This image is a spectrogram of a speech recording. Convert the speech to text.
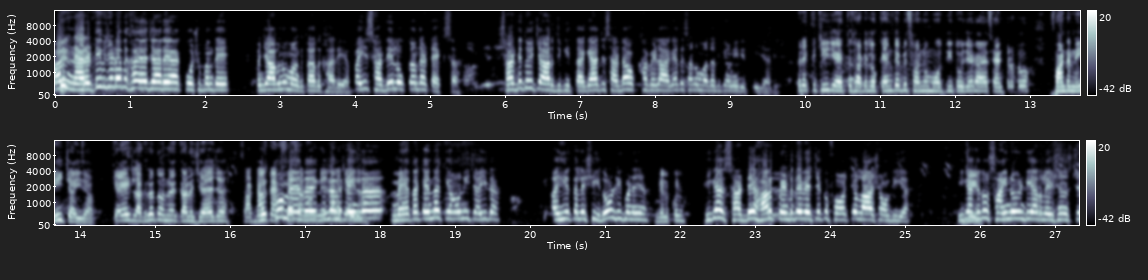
ਪਰ ਨੈਰੇਟਿਵ ਜਿਹੜਾ ਦਿਖਾਇਆ ਜਾ ਰਿਹਾ ਕੁਝ ਬੰਦੇ ਪੰਜਾਬ ਨੂੰ ਮੰਗਤਾ ਦਿਖਾ ਰਹੇ ਆ। ਭਾਈ ਸਾਡੇ ਲੋਕਾਂ ਦਾ ਟੈਕਸ ਆ। ਸਾਡੇ ਤੋਂ ਹੀ ਚਾਰਜ ਕੀਤਾ ਗਿਆ। ਅੱਜ ਸਾਡਾ ਔਖਾ ਵੇਲਾ ਆ ਗਿਆ ਤੇ ਸਾਨੂੰ ਮਦਦ ਕਿਉਂ ਨਹੀਂ ਦਿੱਤੀ ਜਾ ਰਹੀ? ਫਿਰ ਇੱਕ ਚੀਜ਼ ਹੈ ਇੱਥੇ ਸਾਡੇ ਲੋਕ ਕਹਿੰਦੇ ਵੀ ਸਾਨੂੰ ਮੋਦੀ ਤੋਂ ਜਿਹੜਾ ਹੈ ਸੈਂਟਰ ਤੋਂ ਫੰਡ ਨਹੀਂ ਚਾਹੀਦਾ। ਕਿ ਇਹ ਲੱਗਦਾ ਤੁਹਾਨੂੰ ਇਹ ਗੱਲ ਜਾਇਜ਼ ਹੈ? ਸਾਡਾ ਦੇਖੋ ਮੈਂ ਤਾਂ ਇੱਕ ਗੱਲ ਕਹਿਣਾ ਮੈਂ ਤਾਂ ਕਹਿਣਾ ਕਿਉਂ ਨਹੀਂ ਚਾਹੀਦਾ? ਅਸੀਂ ਇਕੱਲੇ ਸ਼ਹੀਦ ਹੋਣ ਲਈ ਬਣੇ ਆ। ਬਿਲਕੁਲ। ਠੀਕ ਹੈ ਸਾਡੇ ਹਰ ਪਿੰਡ ਦੇ ਵਿੱਚ ਇੱਕ ਫੌਜ ਚੋਂ ਲਾਸ਼ ਆਉਂਦੀ ਆ। ਠੀਕ ਹੈ ਜਦੋਂ ਸਾਈਨੋ ਇੰਡੀਆ ਰਿਲੇਸ਼ਨਸ ਚ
